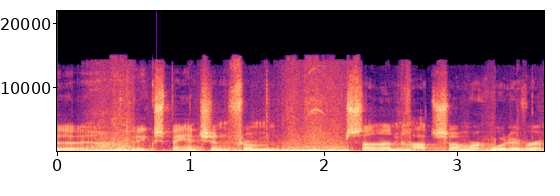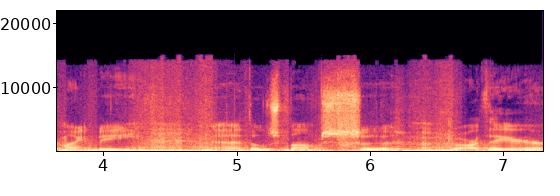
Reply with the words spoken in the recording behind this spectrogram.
uh, expansion from sun, hot summer, whatever it might be, uh, those bumps uh, are there,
